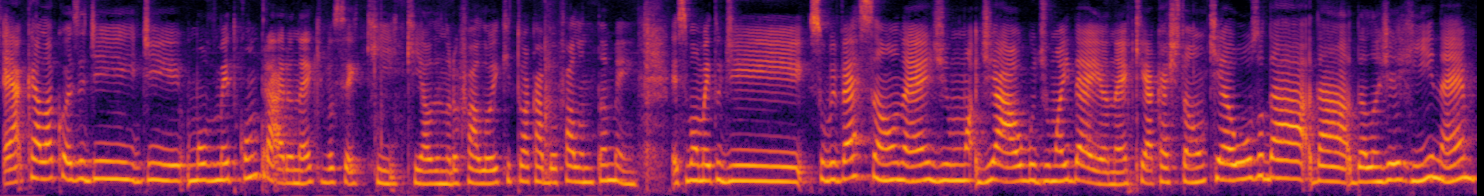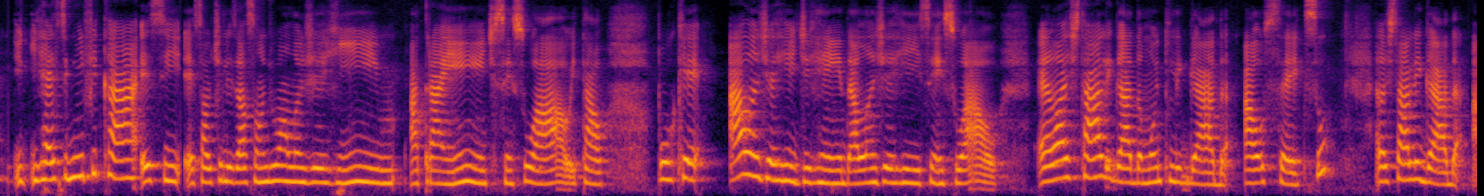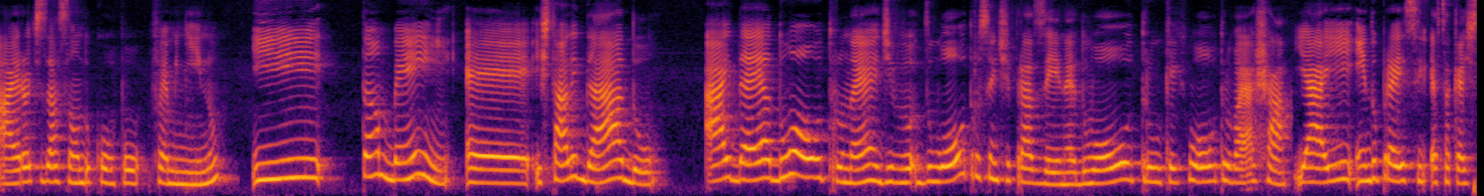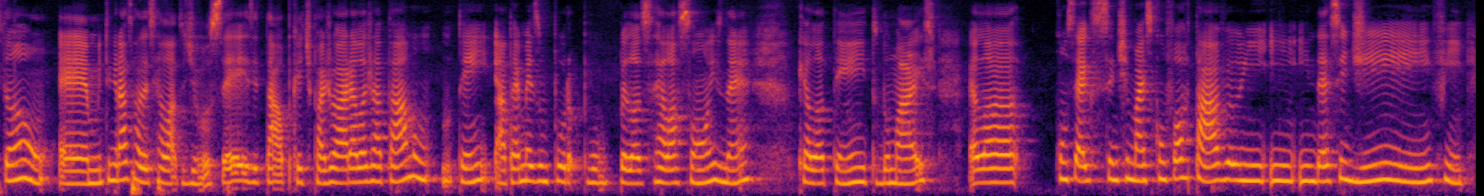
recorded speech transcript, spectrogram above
é aquela coisa de, de um movimento contrário, né? Que você, que, que a Aldenora falou e que tu acabou falando também. Esse momento de subversão, né? De, uma, de algo, de uma ideia, né? Que é a questão, que é o uso da, da, da lingerie, né? E, e ressignificar esse, essa utilização de uma lingerie atraente, sensual e tal. Porque a lingerie de renda, a lingerie sensual, ela está ligada, muito ligada ao sexo, ela está ligada à erotização do corpo feminino. E também é, está ligado à ideia do outro, né? De, do outro sentir prazer, né? Do outro, o que, que o outro vai achar. E aí, indo para essa questão, é muito engraçado esse relato de vocês e tal, porque, tipo, a Joara, ela já tá, no, tem, até mesmo por, por, pelas relações, né? Que ela tem e tudo mais, ela consegue se sentir mais confortável em, em, em decidir, enfim.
